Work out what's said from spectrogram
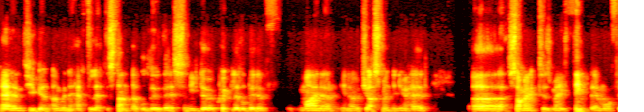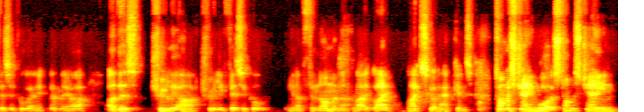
and you can I'm going to have to let the stunt double do this, and you do a quick little bit of minor you know adjustment in your head. Uh, some actors may think they're more physical than, than they are. Others truly are truly physical you know phenomena like like like Scott Adkins. Thomas Jane was Thomas Jane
